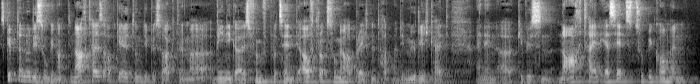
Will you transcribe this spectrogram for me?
Es gibt dann nur die sogenannte Nachteilsabgeltung, die besagt, wenn man weniger als 5% der Auftragssumme abrechnet, hat man die Möglichkeit, einen äh, gewissen Nachteil ersetzt zu bekommen.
